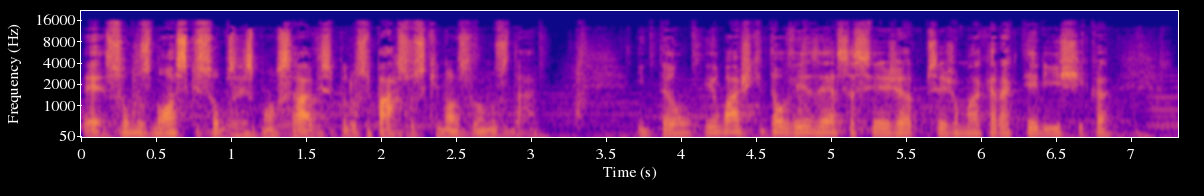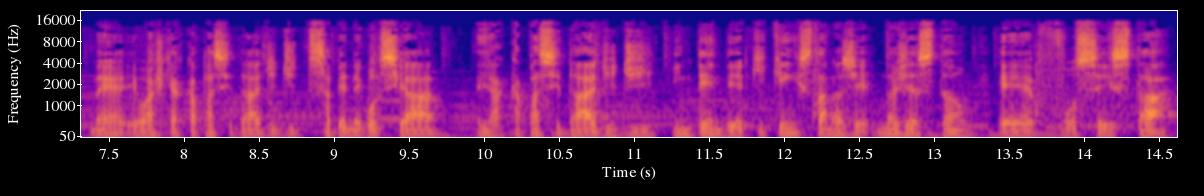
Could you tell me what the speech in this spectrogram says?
É, somos nós que somos responsáveis pelos passos que nós vamos dar. Então, eu acho que talvez essa seja, seja uma característica. Né? Eu acho que a capacidade de saber negociar, é a capacidade de entender que quem está na gestão é você está,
